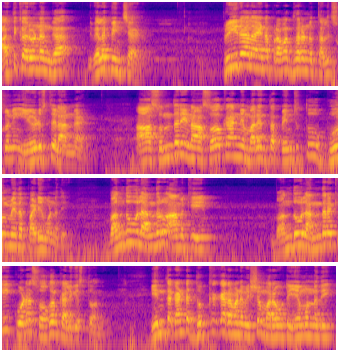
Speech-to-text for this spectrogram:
అతి కరుణంగా విలపించాడు. ప్రియురాలైన ప్రమధ్వరను తలుచుకొని ఏడుస్తూ ఇలా అన్నాడు. ఆ సుందరి నా శోకాన్ని మరింత పెంచుతూ భూమి మీద పడి ఉన్నది. బంధువులందరూ ఆమెకి బంధువులందరికీ కూడా శోకం కలిగిస్తోంది. ఇంతకంటే దుఃఖకరమైన విషయం మరొకటి ఏమున్నది?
